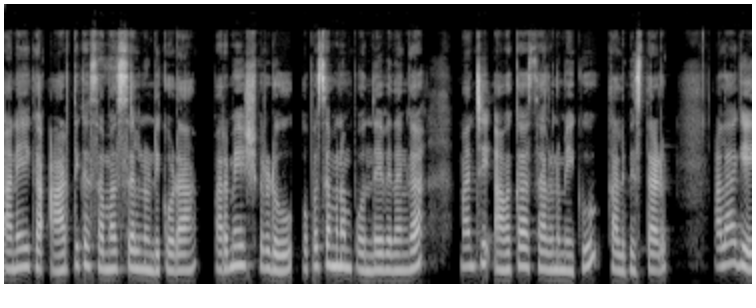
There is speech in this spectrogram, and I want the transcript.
అనేక ఆర్థిక సమస్యల నుండి కూడా పరమేశ్వరుడు ఉపశమనం పొందే విధంగా మంచి అవకాశాలను మీకు కల్పిస్తాడు. అలాగే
